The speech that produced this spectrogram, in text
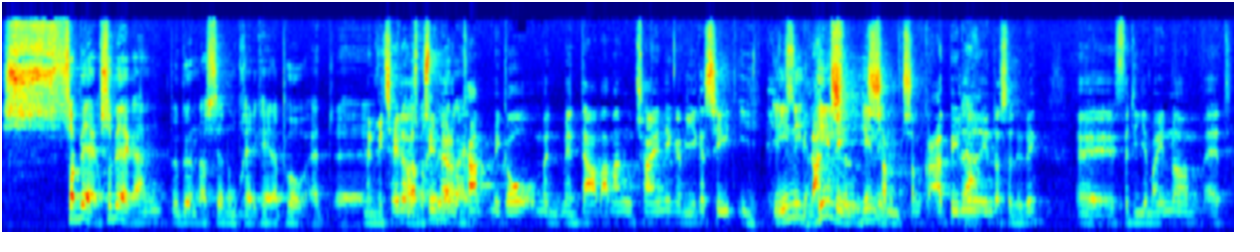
Så vil, jeg, så vil jeg gerne begynde at sætte nogle prædikater på, at... Øh, Men vi taler også primært om kampen i går, men, men der er bare mange nogle tegninger, vi ikke har set i Enig, i lang helt tid, enig, helt som, enig. som gør, at billedet Ja. ændrer sig lidt. Ikke? Øh, fordi jeg må indrømme, at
